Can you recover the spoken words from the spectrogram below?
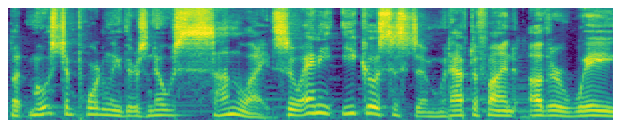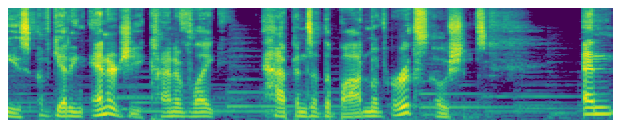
but most importantly, there's no sunlight. So any ecosystem would have to find other ways of getting energy, kind of like happens at the bottom of Earth's oceans. And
